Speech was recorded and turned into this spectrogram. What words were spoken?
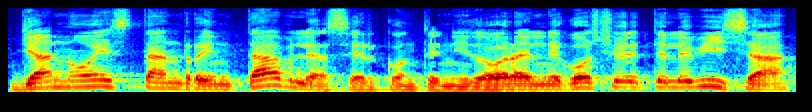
ya no es tan rentable hacer contenido. Ahora el negocio de Televisa,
